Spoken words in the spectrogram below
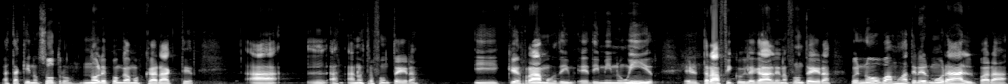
hasta que nosotros no le pongamos carácter a, a, nuestra frontera y querramos eh, disminuir el tráfico ilegal en la frontera, pues no vamos a tener moral para,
